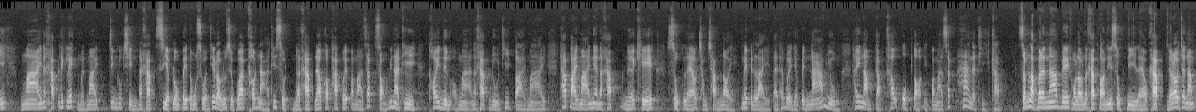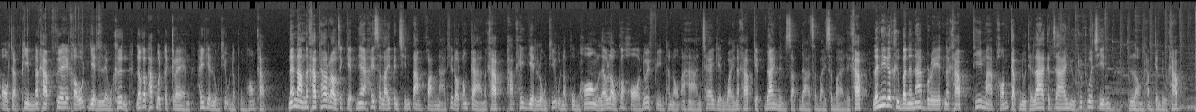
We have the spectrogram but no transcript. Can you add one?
ไม้นะครับเล็กๆ เหมือนไม้จิ้มลูกชิ้นนะครับเสียบลงไปตรงส่วนที่เรารู้สึกว่าเขาหนาที่สุดนะครับแล้วก็พักไว้ประมาณสัก 2 วินาทีค่อยดึงออกมานะครับดูที่ปลายไม้ ถ้าปลายไม้เนี่ยนะครับเนื้อเค้กสุกแล้วช่ำๆหน่อย ไม่เป็นไร แต่ถ้าเบิดยังเป็นน้ำอยู่ ให้นำกลับเข้าอบต่ออีกประมาณสัก 5 นาทีครับสำหรับบานาน่าเบรดของเรานะครับ ตอนนี้สุกดีแล้วครับ เดี๋ยวเราจะนำออกจากพิมพ์นะครับ เพื่อให้เขาเย็นเร็วขึ้น แล้วก็พักบนตะแกรงให้เย็นลงที่อุณหภูมิห้องครับ แนะนำนะครับถ้าเราจะเก็บเนี่ยให้สไลด์เป็นชิ้นตามความหนาที่เราต้องการนะครับพักให้เย็นลงที่อุณหภูมิห้อง แล้วเราก็ห่อด้วยฟิล์มถนอมอาหารแช่เย็นไว้นะครับ เก็บได้ 1 สัปดาห์สบายๆเลยครับ และนี่ก็คือบานาน่าเบรดนะครับที่มาพร้อมกับนูเทลล่ากระจายอยู่ทั่วๆชิ้น ลองทำกันดูครับ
